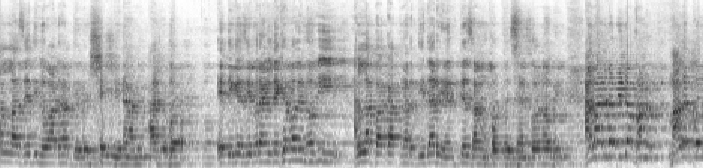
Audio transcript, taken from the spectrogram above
আল্লাহ যেদিন অর্ডার দেবে সেই দিন আমি আসব। এদিকে জিব্রাইল দেখে বলে, নবী, আল্লাহ পাক আপনার দিদার ইন্তজাম করতেছেন গো নবী। আমার নবী যখন মালাকুল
